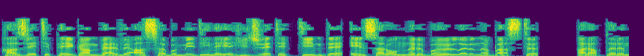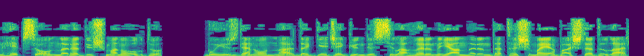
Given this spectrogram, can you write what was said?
Hazreti Peygamber ve ashabı Medine'ye hicret ettiğinde, Ensar onları bağırlarına bastı, Arapların hepsi onlara düşman oldu, bu yüzden onlar da gece gündüz silahlarını yanlarında taşımaya başladılar,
